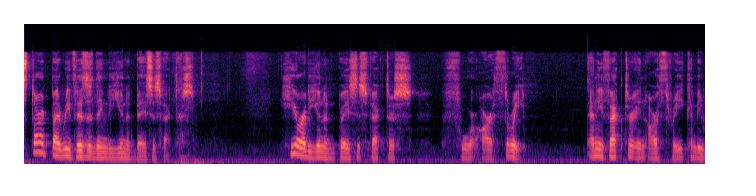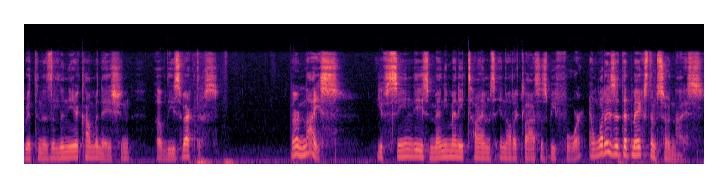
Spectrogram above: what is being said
start by revisiting the unit basis vectors. Here are the unit basis vectors for R3. Any vector in R3 can be written as a linear combination of these vectors. They're nice. You've seen these many, many times in other classes before. And what is it that makes them so nice?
